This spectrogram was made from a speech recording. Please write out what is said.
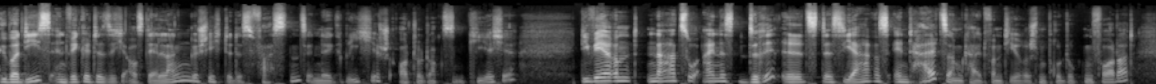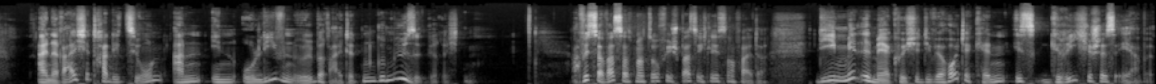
Überdies entwickelte sich aus der langen Geschichte des Fastens in der griechisch-orthodoxen Kirche, die während nahezu eines Drittels des Jahres Enthaltsamkeit von tierischen Produkten fordert, eine reiche Tradition an in Olivenöl bereiteten Gemüsegerichten. Ach, wisst ihr was? Das macht so viel Spaß, ich lese noch weiter. Die Mittelmeerküche, die wir heute kennen, ist griechisches Erbe.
